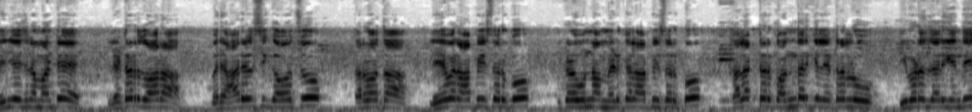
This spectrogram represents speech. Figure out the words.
ఏం చేసినామంటే లెటర్ ద్వారా మరి ఆర్ఎల్సీ కావచ్చు తర్వాత లేబర్ ఆఫీసర్కు ఇక్కడ ఉన్న మెడికల్ ఆఫీసర్కు కలెక్టర్కు అందరికీ లెటర్లు ఇవ్వడం జరిగింది.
